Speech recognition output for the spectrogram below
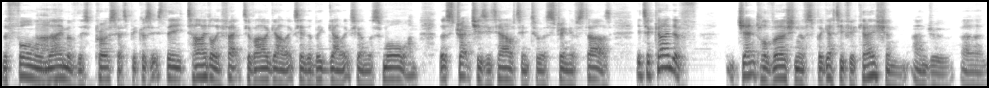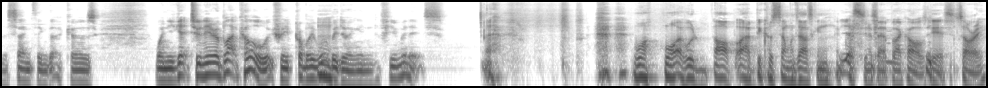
the formal ah. name of this process because it's the tidal effect of our galaxy, the big galaxy on the small one, that stretches it out into a string of stars. It's a kind of gentle version of spaghettification, Andrew. Uh, the same thing that occurs when you get too near a black hole, which we probably will mm. be doing in a few minutes. what, what I would oh uh, because someone's asking a yes. question about black holes. Yes, sorry,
